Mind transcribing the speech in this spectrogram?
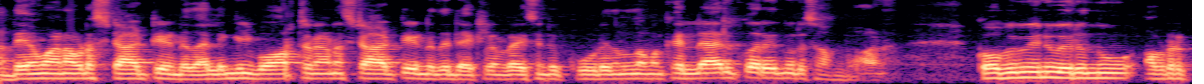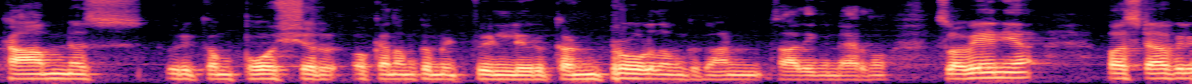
അദ്ദേഹമാണ് അവിടെ സ്റ്റാർട്ട് ചെയ്യേണ്ടത്. അല്ലെങ്കിൽ വാർട്ടനാണ് സ്റ്റാർട്ട് ചെയ്യേണ്ടത് ഡെക്ലൻ റൈസിന്റെ കൂടെ നിന്ന് നമുക്ക് എല്ലാവർക്കും അറിയുന്ന ഒരു സംഭവമാണ്. കോബി മേനു വരുന്നു അവിടെ ഒരു കാംനെസ് ഒരു കമ്പോഷർ ഒക്കെ നമുക്ക് മിഡ്ഫീൽഡിൽ ഒരു കൺട്രോൾ നമുക്ക് കാണാൻ സാധിക്കുന്നുണ്ടായിരുന്നു. സ്ലൊവേനിയ ഫസ്റ്റ് ഹാഫിൽ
